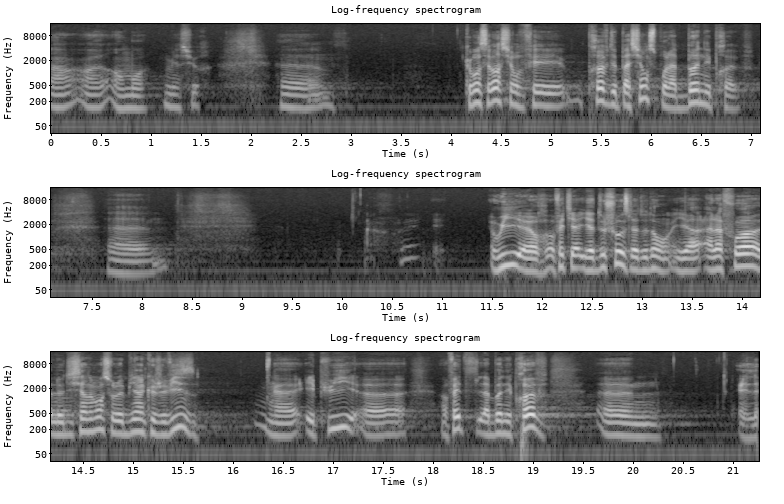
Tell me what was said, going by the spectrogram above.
hein, euh, en moi, bien sûr. Euh, comment savoir si on fait preuve de patience pour la bonne épreuve? Oui, alors en fait, il y, a deux choses là-dedans. Il y a à la fois le discernement sur le bien que je vise, et puis, en fait, la bonne épreuve, elle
